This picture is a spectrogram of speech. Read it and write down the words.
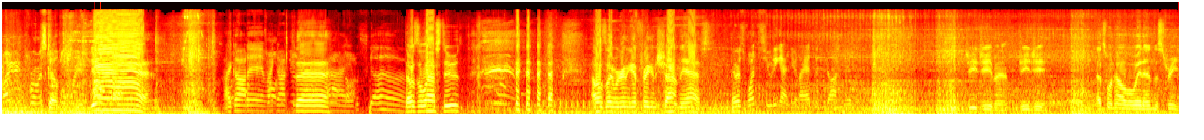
Made it through. Let's go. Yeah! I got him! I got this The- guy! Let's go! That was the last dude. I was like, we're gonna get friggin' shot in the ass. There was one shooting at you and I had to shot him. GG, man. GG. That's one hell of a way to end the stream.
